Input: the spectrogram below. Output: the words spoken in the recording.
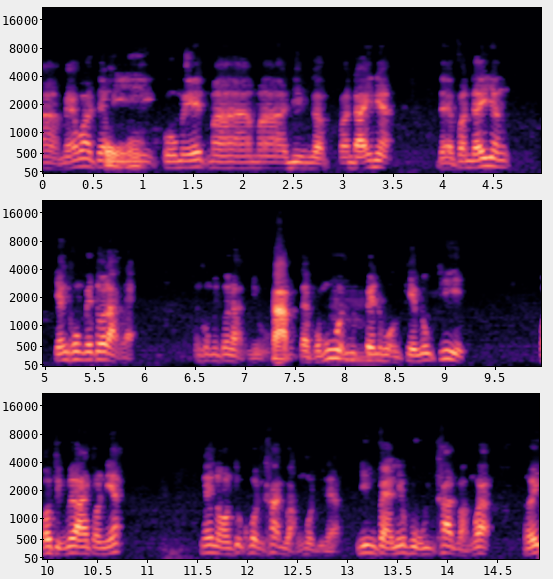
อ่า แม้ว่าจะมีโอ้โกเมสมามายิงกับฟันไดค์เนี่ย แต่ฟันไดค์ยังยังคงเป็นตัวหลักแหละยังคงเป็นตัวหลักอยู่ครับแต่ผมห่วงอืมเป็นห่วงเกมลุกที่ พอถึงเวลาตอนเนี้ย แน่นอนทุกคนคาดหวังหมดอยู่แล้วยิ่งแฟนลิเวอร์พูลคาดหวังว่า เฮ้ย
